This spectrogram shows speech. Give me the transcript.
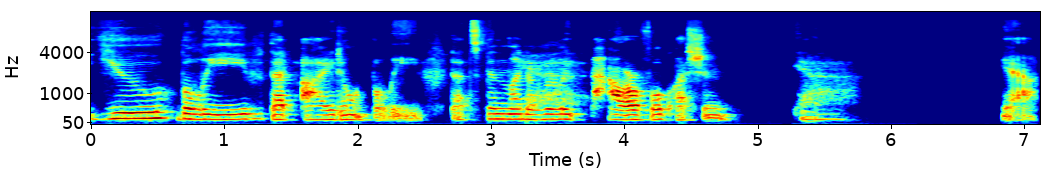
you believe that I don't believe? That's been like yeah. a really powerful question. Yeah. Yeah.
